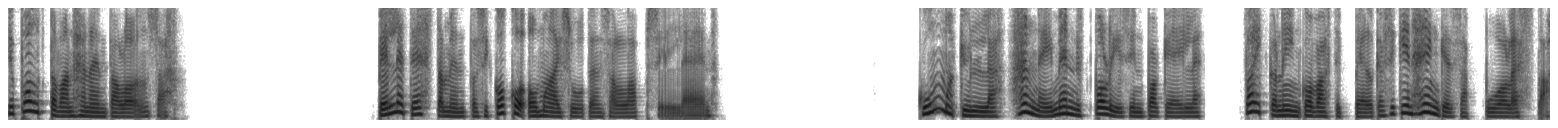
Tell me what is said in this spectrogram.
ja polttavan hänen talonsa. Pelle testamenttasi koko omaisuutensa lapsilleen. Kumma kyllä, hän ei mennyt poliisin pakeille, vaikka niin kovasti pelkäsikin henkensä puolesta.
